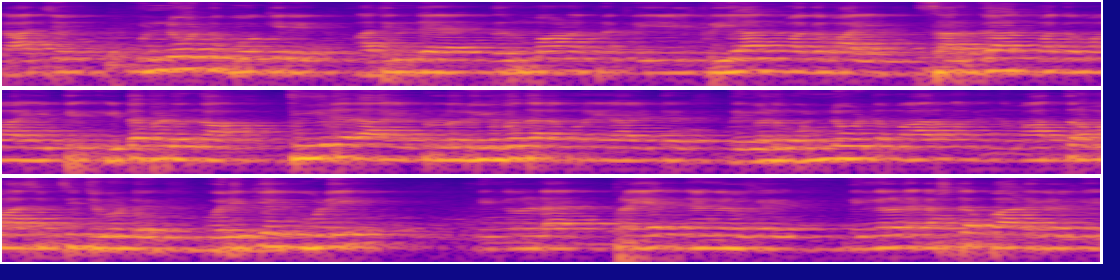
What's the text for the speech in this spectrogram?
രാജ്യം മുന്നോട്ട് പോക്കിന് അതിന്റെ നിർമ്മാണ പ്രക്രിയയിൽ ക്രിയാത്മകമായി സർഗാത്മകമായിട്ട് ഇടപെടുന്ന ധീരരായിട്ടുള്ള ഒരു യുവതലമുറയായിട്ട് നിങ്ങൾ മുന്നോട്ട് മാറണമെന്ന് മാത്രം ആശംസിച്ചുകൊണ്ട് ഒരിക്കൽ കൂടി നിങ്ങളുടെ പ്രയത്നങ്ങൾക്ക് നിങ്ങളുടെ കഷ്ടപ്പാടുകൾക്ക്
